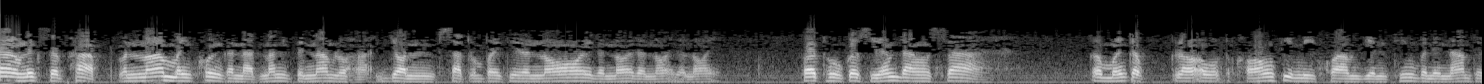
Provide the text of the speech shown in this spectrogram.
นั่งนึกสภาพมันน้ำมันข้นขนาดนั้นเป็นน้ำโลหะย่อนสัตว์ลงไปทีละน้อยละน้อยละน้อยละน้อยพอถูกกระเสียงดังซ่า ก็เหมือนกับเราเอาของที่มีความเย็นทิ้งไปในน้ำที่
